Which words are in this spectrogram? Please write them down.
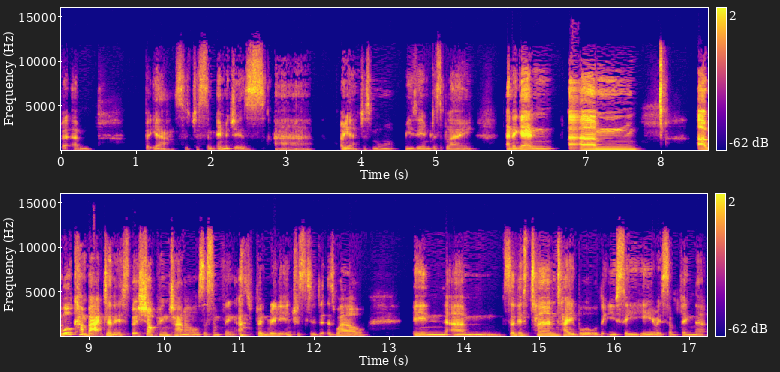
but um but yeah so just some images uh oh yeah just more museum display and again um i will come back to this but shopping channels are something i've been really interested as well in um so this turntable that you see here is something that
